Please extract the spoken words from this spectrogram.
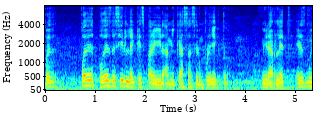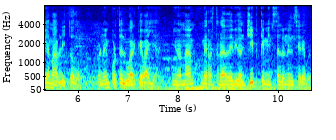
Puedes, decirle que es para ir a mi casa a hacer un proyecto. Mira, Arlette, eres muy amable y todo, pero no importa el lugar que vaya. Mi mamá me arrastrará debido al chip que me instaló en el cerebro.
